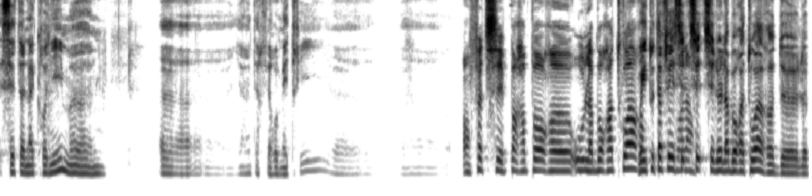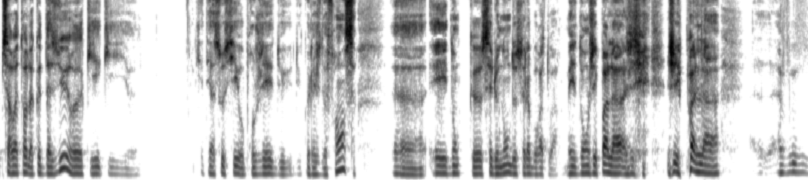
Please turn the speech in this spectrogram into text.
C'est un acronyme. Euh, euh, il y a interférométrie. Euh, en fait, c'est par rapport au laboratoire. Oui, tout à fait. C'est le laboratoire de l'Observatoire de la Côte d'Azur qui, qui, qui était associé au projet du, du Collège de France. Euh, et donc c'est le nom de ce laboratoire, mais dont j'ai pas la, j'ai pas la à vous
